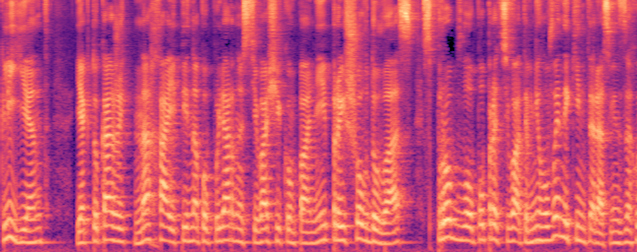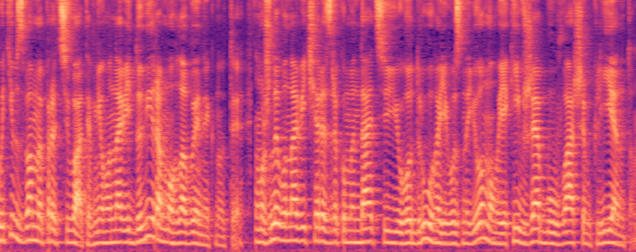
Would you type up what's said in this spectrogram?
клієнт як то кажуть, на хайпі, на популярності вашій компанії прийшов до вас, спробував попрацювати. В нього виник інтерес, він захотів з вами працювати. В нього навіть довіра могла виникнути. Можливо, навіть через рекомендацію його друга, його знайомого, який вже був вашим клієнтом.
